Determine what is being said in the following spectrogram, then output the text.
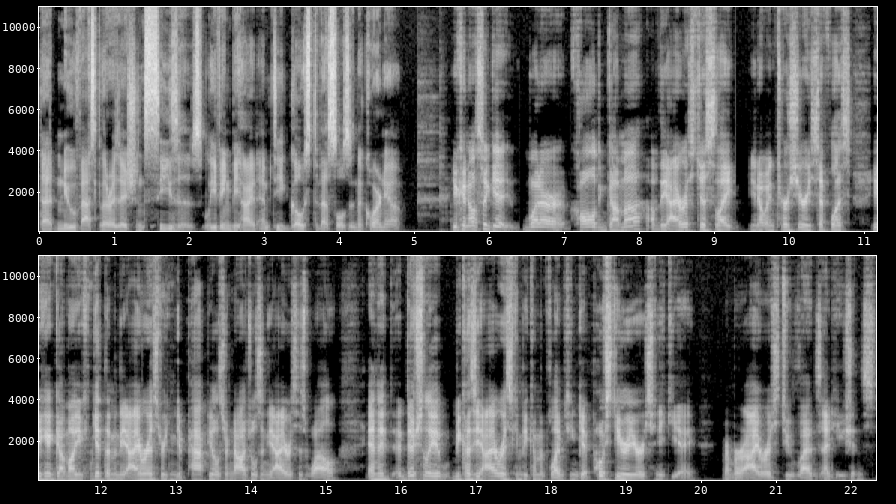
that new vascularization ceases, leaving behind empty ghost vessels in the cornea. You can also get what are called gumma of the iris, just like, you know, in tertiary syphilis, you can get you can get them in the iris, or you can get papules or nodules in the iris as well. And additionally, because the iris can become inflamed, you can get posterior synechia. Remember, iris to lens adhesions.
